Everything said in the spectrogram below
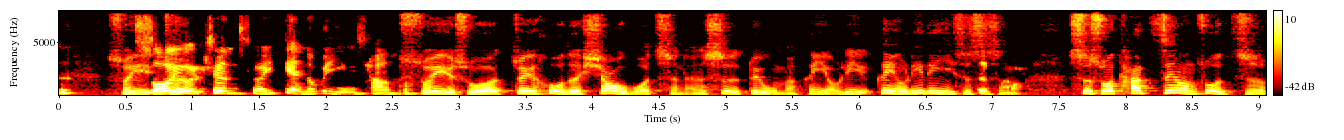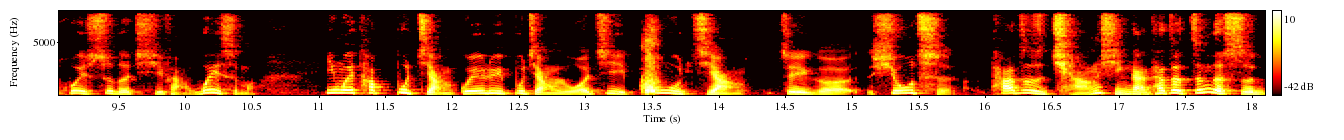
所以所有政策一点都不隐藏。所以说最后的效果只能是对我们更有利。更有利的意思是什么？是说他这样做只会适得其反。为什么？因为他不讲规律，不讲逻辑，不讲这个羞耻，他这是强行干，他这真的是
